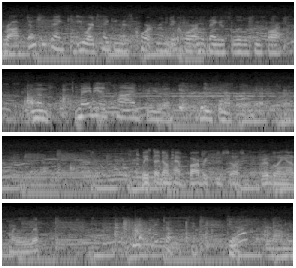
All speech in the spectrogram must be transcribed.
Ross, don't you think you are taking this courtroom decorum thing just a little too far? I mean, maybe it's time for you to loosen up a little bit. At least I don't have barbecue sauce dribbling out my lip. No, I don't do Yeah. Allow me.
